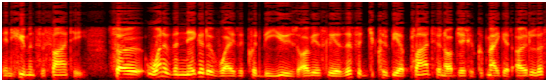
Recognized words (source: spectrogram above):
in human society. So one of the negative ways it could be used, obviously, is if it could be applied to an object, it could make it odorless.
